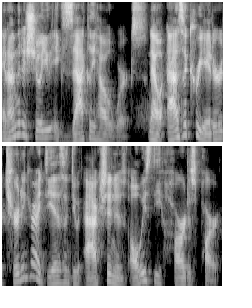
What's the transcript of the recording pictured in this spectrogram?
and I'm going to show you exactly how it works. Now, as a creator, turning your ideas into action is always the hardest part.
